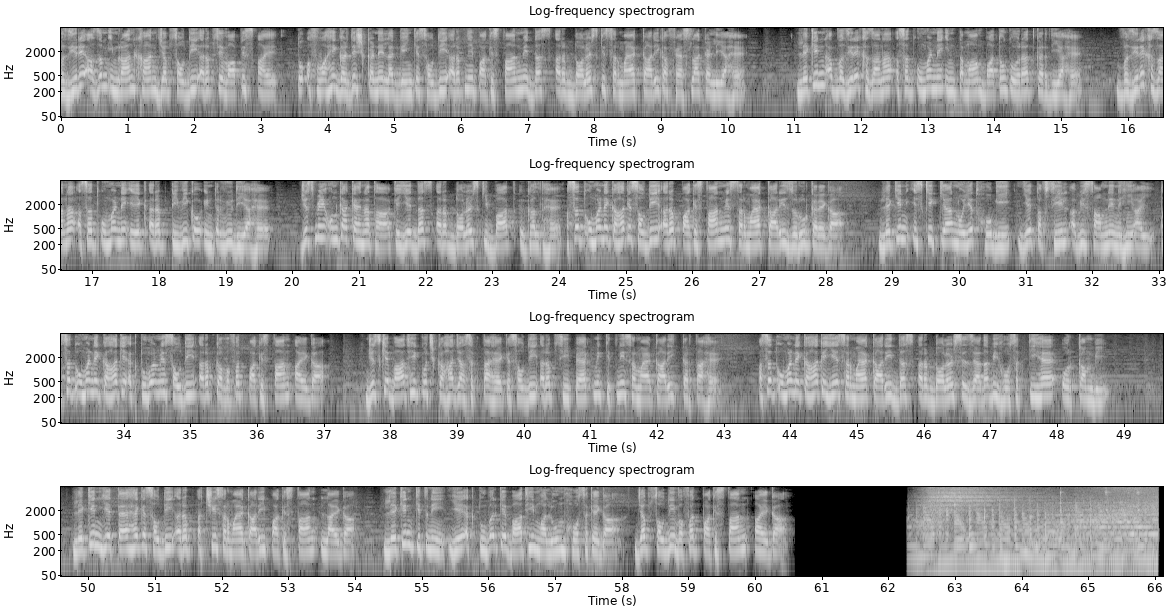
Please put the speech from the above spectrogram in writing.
وزیر اعظم عمران خان جب سعودی عرب سے واپس آئے تو افواہیں گردش کرنے لگ گئیں کہ سعودی عرب نے پاکستان میں دس ارب ڈالرز کی سرمایہ کاری کا فیصلہ کر لیا ہے۔ لیکن اب وزیر خزانہ اسد عمر نے ان تمام باتوں کو رد کر دیا ہے۔ وزیر خزانہ اسد عمر نے ایک عرب ٹی وی کو انٹرویو دیا ہے۔ جس میں ان کا کہنا تھا کہ یہ دس ارب ڈالرز کی بات غلط ہے۔ اسد عمر نے کہا کہ سعودی عرب پاکستان میں سرمایہ کاری ضرور کرے گا، لیکن اس کی کیا نوعیت ہوگی یہ تفصیل ابھی سامنے نہیں آئی۔ اسد عمر نے کہا کہ اکتوبر میں سعودی عرب کا وفد پاکستان آئے گا، جس کے بعد ہی کچھ کہا جا سکتا ہے کہ سعودی عرب سی پیک میں کتنی سرمایہ کاری کرتا ہے۔ اسد عمر نے کہا کہ یہ سرمایہ کاری دس ارب ڈالر سے زیادہ بھی ہو سکتی ہے اور کم بھی۔ لیکن یہ طے ہے کہ سعودی عرب اچھی سرمایہ کاری پاکستان لائے گا۔ لیکن کتنی یہ اکتوبر کے بعد ہی معلوم ہو سکے گا جب سعودی وفد پاکستان آئے گا۔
